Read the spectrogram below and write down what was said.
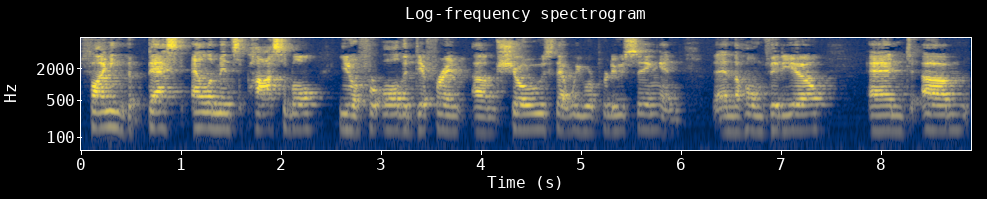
finding the best elements possible, you know, for all the different um, shows that we were producing and and the home video, and um,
